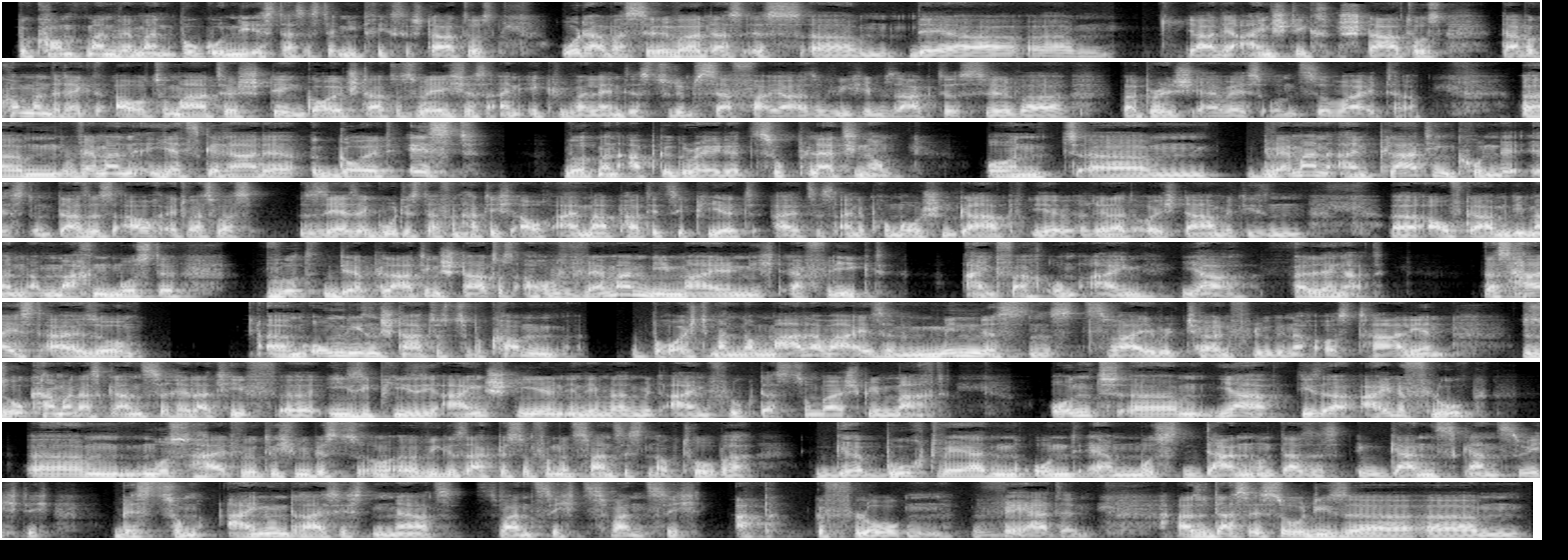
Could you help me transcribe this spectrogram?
bekommt man, wenn man Burgundi ist, das ist der niedrigste Status, oder aber Silver, das ist ähm, der, ähm, ja, der Einstiegsstatus. Da bekommt man direkt automatisch den Goldstatus, welches ein Äquivalent ist zu dem Sapphire, also wie ich eben sagte, Silver bei British Airways und so weiter. Ähm, wenn man jetzt gerade Gold ist, wird man abgegradet zu Platinum. Und ähm, wenn man ein Platin-Kunde ist, und das ist auch etwas, was sehr, sehr gut ist, davon hatte ich auch einmal partizipiert, als es eine Promotion gab. Ihr erinnert euch da mit diesen äh, Aufgaben, die man machen musste, wird der Platin-Status, auch wenn man die Meilen nicht erfliegt, einfach um ein Jahr verlängert. Das heißt also, ähm, um diesen Status zu bekommen, bräuchte man normalerweise mindestens zwei Return-Flüge nach Australien. So kann man das Ganze relativ äh, easy peasy einstielen, indem man mit einem Flug das zum Beispiel macht. Und ähm, ja, dieser eine Flug ähm, muss halt wirklich, wie, bis zu, äh, wie gesagt, bis zum 25. Oktober gebucht werden und er muss dann, und das ist ganz, ganz wichtig, bis zum 31. März 2020 ab geflogen werden. Also das ist so diese ähm,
